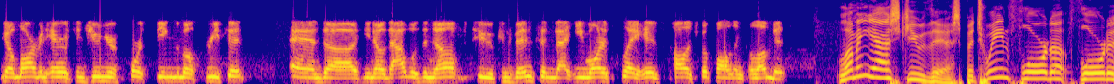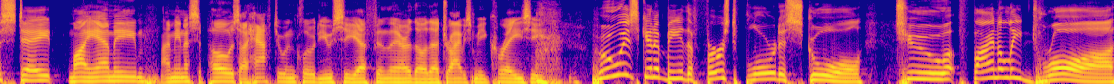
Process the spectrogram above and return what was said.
You know, Marvin Harrison Jr., of course, being the most recent. And, uh, you know, that was enough to convince him that he wanted to play his college football in Columbus. Let me ask you this. Between Florida, Florida State, Miami, I mean, I suppose I have to include UCF in there, though that drives me crazy. Who is going to be the first Florida school to finally draw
